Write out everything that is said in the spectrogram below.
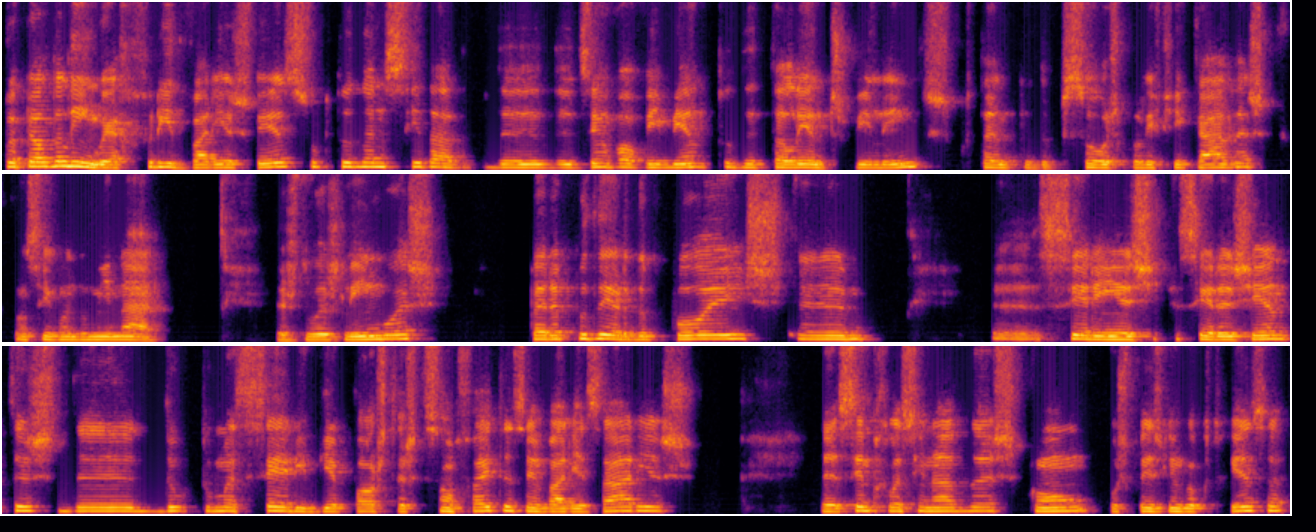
O papel da língua é referido várias vezes, sobretudo na necessidade de, de desenvolvimento de talentos bilíngues, portanto, de pessoas qualificadas que consigam dominar as duas línguas, para poder depois eh, eh, serem ser agentes de, de, de, uma série de apostas que são feitas em várias áreas, eh, sempre relacionadas com os países de língua portuguesa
